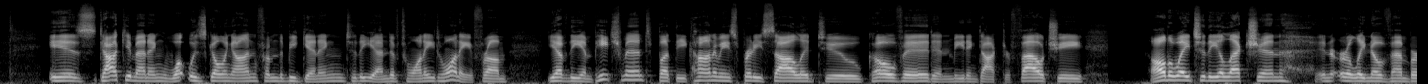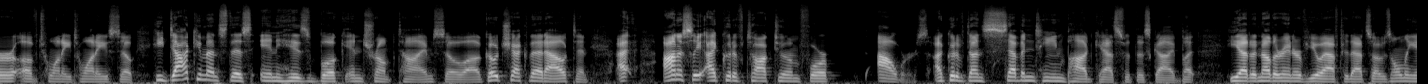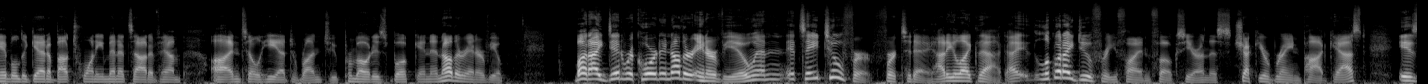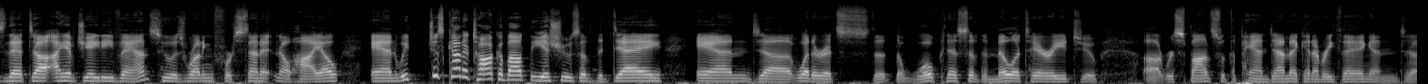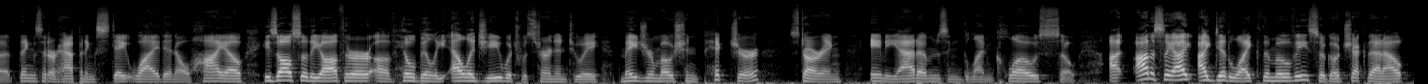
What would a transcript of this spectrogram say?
is documenting what was going on from the beginning to the end of 2020. From you have the impeachment, but the economy is pretty solid, to COVID and meeting Dr. Fauci, all the way to the election in early November of 2020. So he documents this in his book in Trump Time. So uh, go check that out. And I, honestly, I could have talked to him for hours. I could have done 17 podcasts with this guy, but he had another interview after that, so I was only able to get about 20 minutes out of him uh, until he had to run to promote his book in another interview. But I did record another interview, and it's a twofer for today. How do you like that? I, look what I do for you fine folks here on this Check Your Brain podcast is that uh, I have JD Vance, who is running for Senate in Ohio, and we just kind of talk about the issues of the day and uh, whether it's the, the wokeness of the military to uh, response with the pandemic and everything, and uh, things that are happening statewide in Ohio. He's also the author of Hillbilly Elegy, which was turned into a major motion picture starring Amy Adams and Glenn Close. So, uh, honestly, I, I did like the movie, so go check that out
